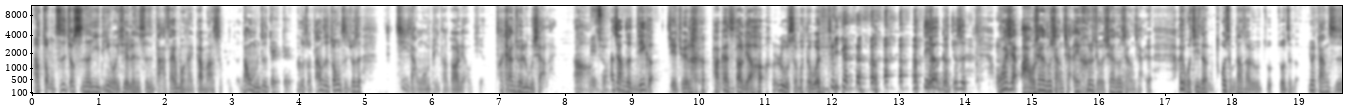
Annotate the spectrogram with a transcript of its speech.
然后总之就是呢，一定有一些人生大灾问，还干嘛什么的。然后我们就对对，如果说当时宗旨就是，既然我们平常都要聊天，那干脆录下来。啊，没错。那这样子，第一个解决了他开始到底要录什么的问题。那第二个就是，我发现啊，我现在都想起来，哎，喝了酒现在都想起来了。哎，我记得为什么当时做做这个？因为当时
